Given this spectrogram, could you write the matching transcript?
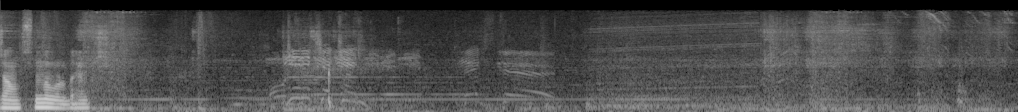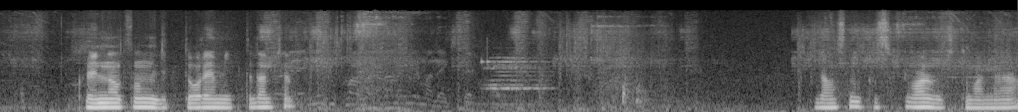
Johnson da buradaymış. Kulenin altına mı gitti oraya mı gitti derken. Johnson'ın pasifi var büyük ihtimalle ya.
